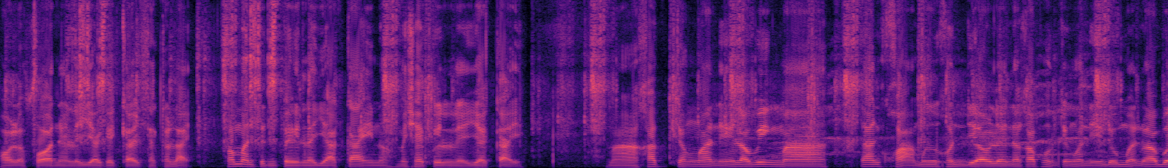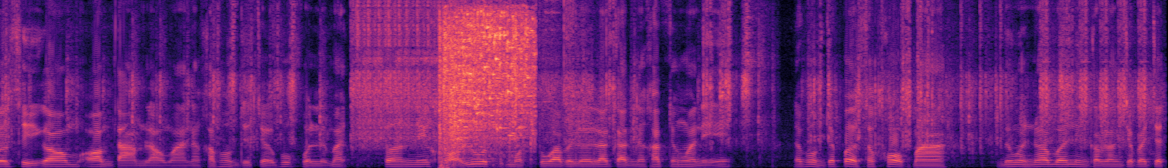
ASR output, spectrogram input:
พอลฟอร์ในระยะไกลๆสักเท่าไหร่ เพราะมันเป็นปืนระยะใกล้เนาะไม่ใช่ปืนระยะไกล มาครับจังหวะนี้เราวิ่งมาด้านขวามือคนเดียวเลยนะครับ ผมจังหวะนี้ดูเหมือนว่าเบอร์สี่ก็อ้อมตามเรามานะครับ ผมจะเจอผู้คนหรือไม่ ตอนนี้ขอลูดหมดตัวไปเลยแล้วกันนะครับ จังหวะนี้ แล้วผมจะเปิดสโคปมา ดูเหมือนว่าเบอร์หนึ่งกำลังจะไปจัด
